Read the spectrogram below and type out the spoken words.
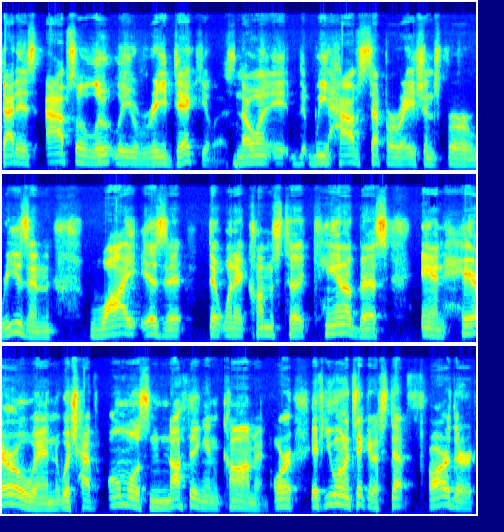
that is absolutely ridiculous. No one, it, we have separations for a reason. Why is it that when it comes to cannabis and heroin, which have almost nothing in common, or if you want to take it a step farther,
